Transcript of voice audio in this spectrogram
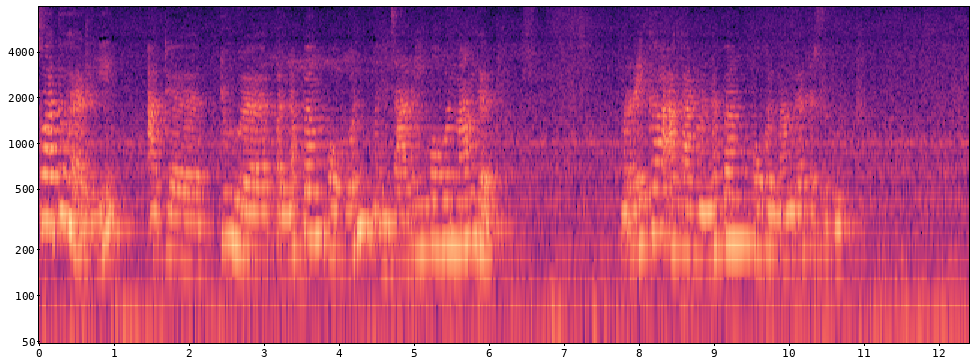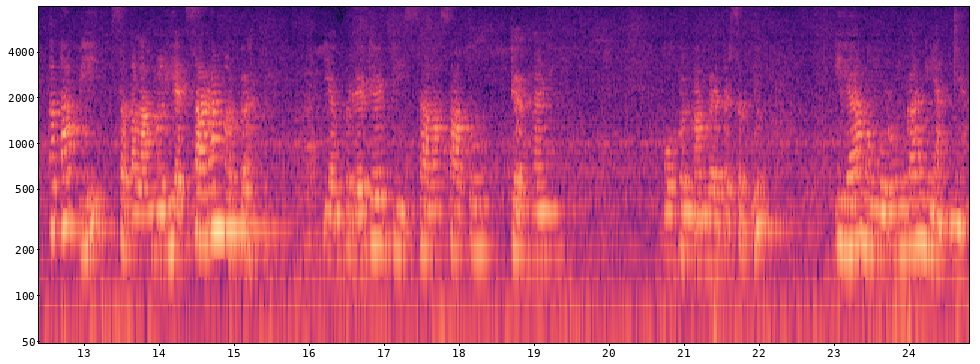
Suatu hari ada dua penebang pohon mencari pohon mangga. Mereka akan menebang pohon mangga tersebut. Tetapi setelah melihat sarang lebah yang berada di salah satu dahan pohon mangga tersebut, ia mengurungkan niatnya.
